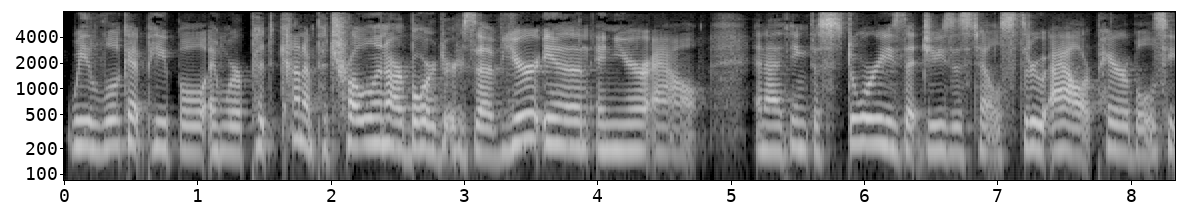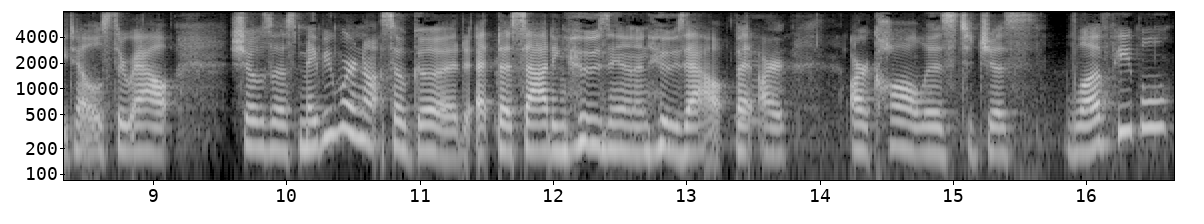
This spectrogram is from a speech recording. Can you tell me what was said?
we look at people and we're kind of patrolling our borders of you're in and you're out. And I think the stories that Jesus tells throughout, or parables he tells throughout, shows us maybe we're not so good at deciding who's in and who's out, but our our call is to just love people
